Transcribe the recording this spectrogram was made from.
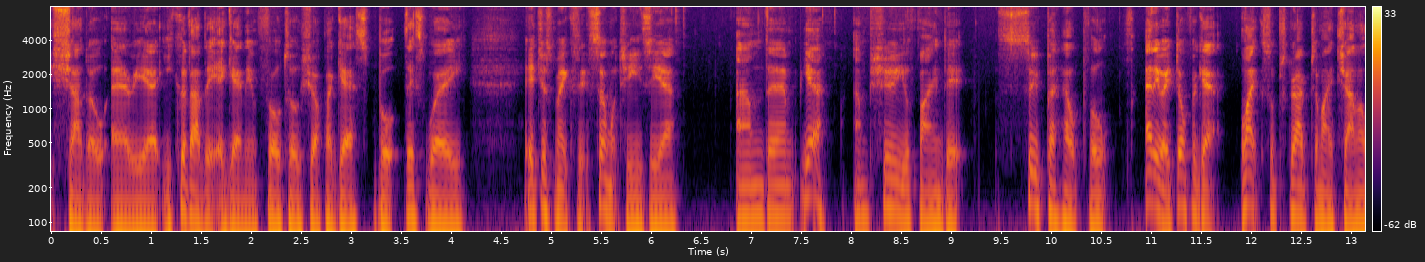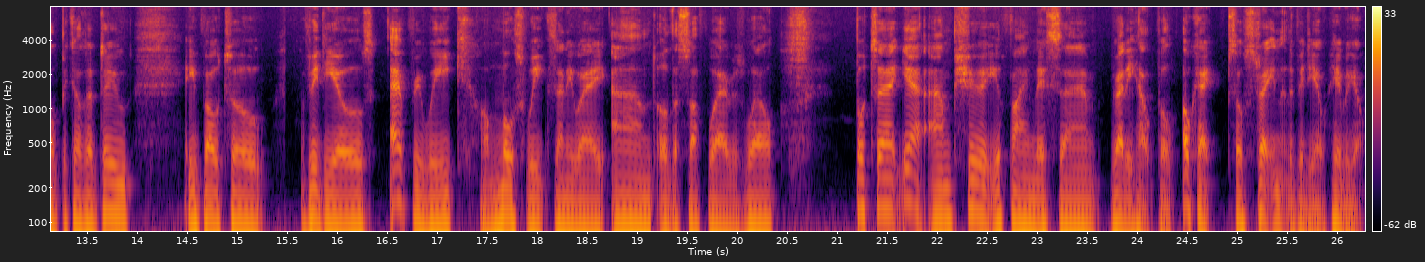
shadow area. You could add it again in Photoshop, I guess, but this way it just makes it so much easier. And um, yeah, I'm sure you'll find it super helpful. Anyway, don't forget, like, subscribe to my channel because I do Evoto videos every week, or most weeks anyway, and other software as well. But uh, yeah, I'm sure you'll find this um, very helpful. Okay, so straight into the video. Here we go.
